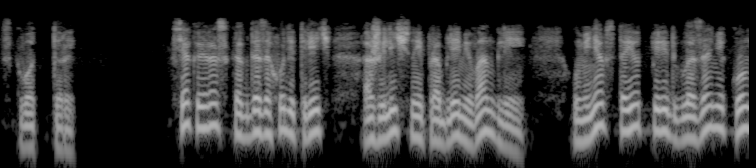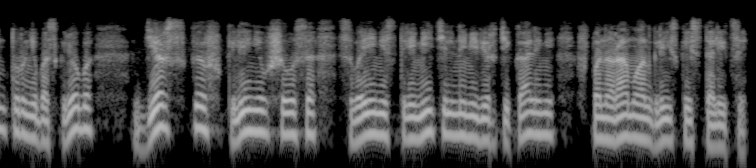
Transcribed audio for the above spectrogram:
сквоттеры. Всякий раз, когда заходит речь о жилищной проблеме в Англии, у меня встает перед глазами контур небоскреба, дерзко вклинившегося своими стремительными вертикалями в панораму английской столицы.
